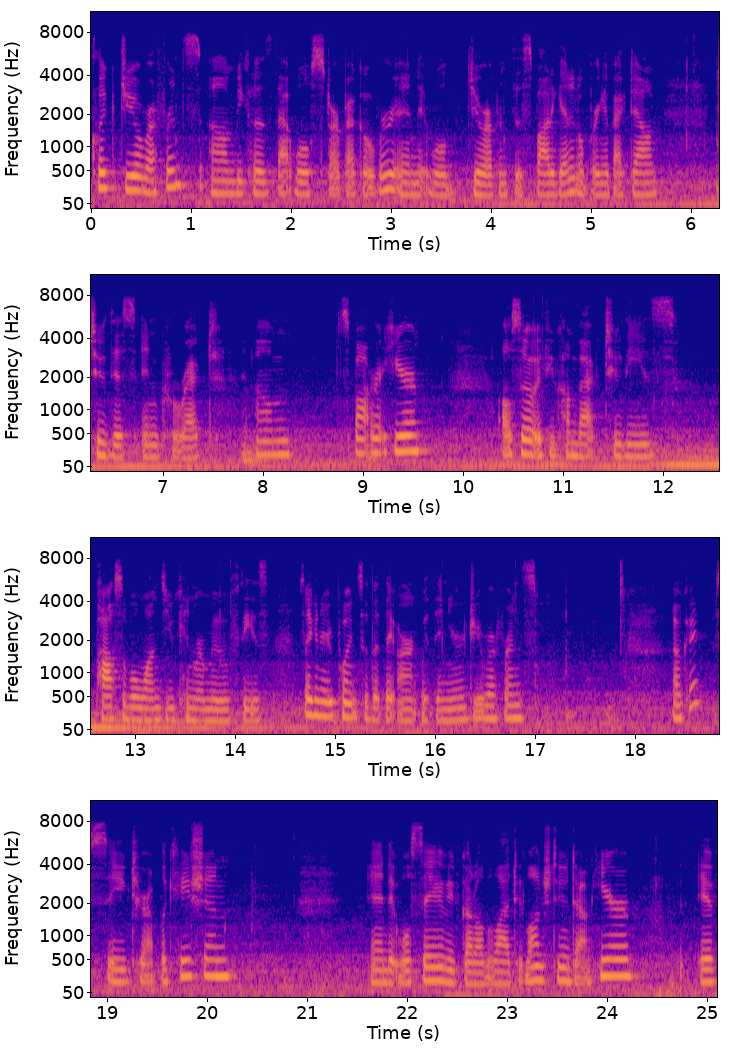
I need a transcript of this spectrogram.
click georeference um, because that will start back over and it will georeference this spot again. It'll bring it back down to this incorrect um, spot right here. Also, if you come back to these possible ones, you can remove these secondary points so that they aren't within your georeference. Okay, save to your application and it will say we've got all the latitude longitude down here. If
